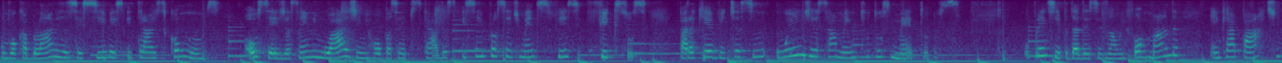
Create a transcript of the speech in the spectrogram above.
com vocabulários acessíveis e trajes comuns, ou seja, sem linguagem e roupas rebuscadas e sem procedimentos fixos, para que evite assim o engessamento dos métodos. O princípio da decisão informada, em que a parte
